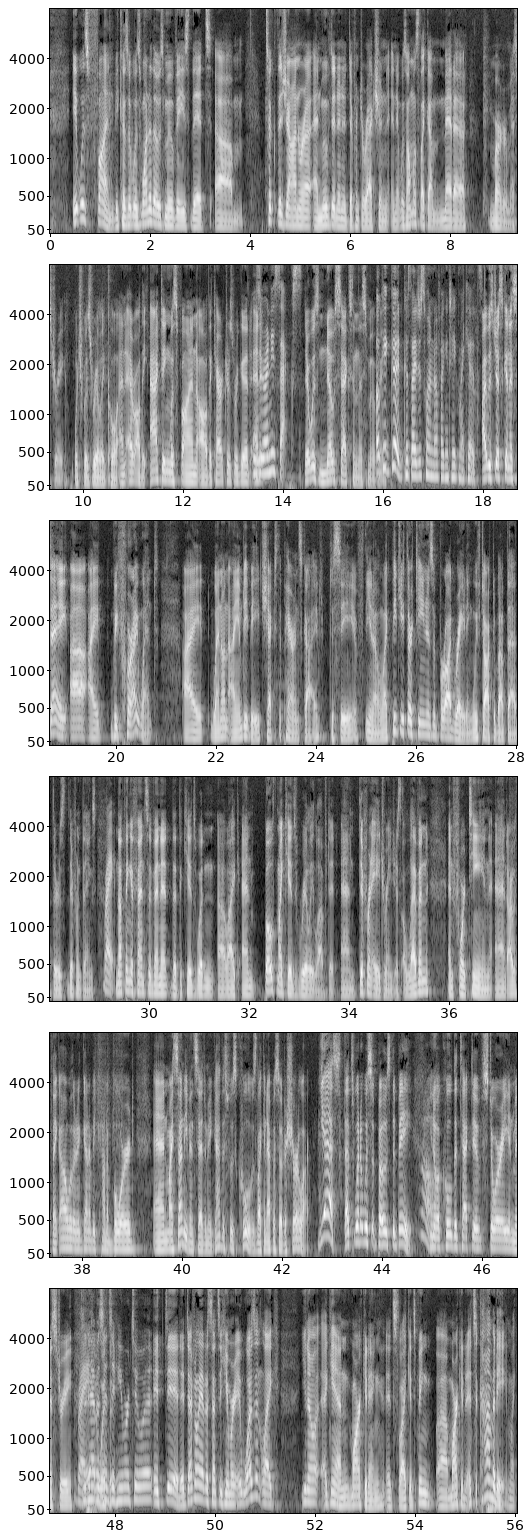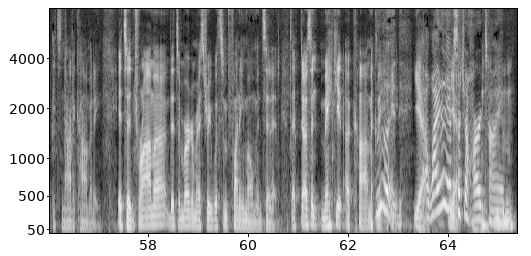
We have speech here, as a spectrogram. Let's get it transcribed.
it was fun because it was one of those movies that um, took the genre and moved it in a different direction, and it was almost like a meta murder mystery, which was really cool. And all the acting was fun, all the characters were good, Is and there it- any sex? there was no sex in this movie. Okay, good. Because I just want to know if I can take my kids. I was just gonna say, uh, I before I went, I went on IMDb, checked the parents' guide to see if you know, like PG thirteen is a broad rating. We've talked about that. There's different things. Right. Nothing offensive in it that the kids wouldn't uh, like, and both my kids really loved it, and different age ranges, eleven and fourteen. And I would think, oh, well, they're gonna be kind of bored. And my son even said to me, God, this was cool. It was like an episode of Sherlock. Yes, that's what it was supposed to be. Oh. You know, a cool detective story and mystery. Right. Did it have a sense it. of humor to it? It did. It definitely had a sense of humor. It wasn't like, you know, again, marketing. It's like it's being uh, marketed. It's a comedy. I'm like, it's not a comedy. It's a drama that's a murder mystery with some funny moments in it. That doesn't make it a comedy. Good. Yeah. Why do they have Yeah. Mm-hmm. such a hard time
